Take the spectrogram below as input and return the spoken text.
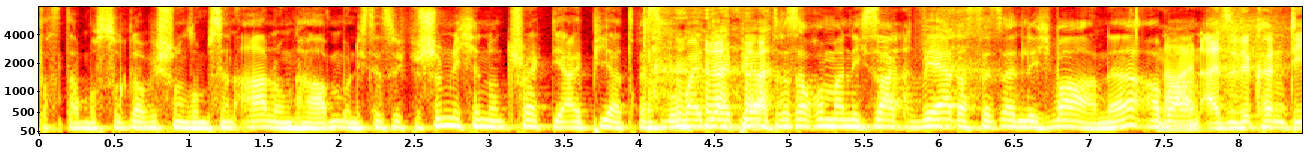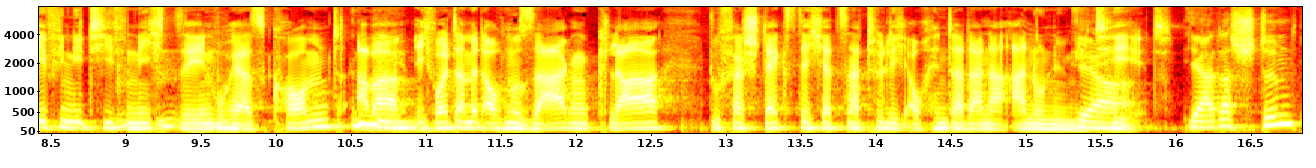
das, da musst du, glaube ich, schon so ein bisschen Ahnung haben. Und ich setze mich bestimmt nicht hin und track die IP-Adresse, wobei die IP-Adresse auch immer nicht sagt, wer das letztendlich war. Ne? Aber Nein, also wir können definitiv nicht sehen, woher es kommt. Aber nee. ich wollte damit auch nur sagen, klar, du versteckst dich jetzt natürlich auch hinter deiner Anonymität. Ja, ja, das stimmt.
